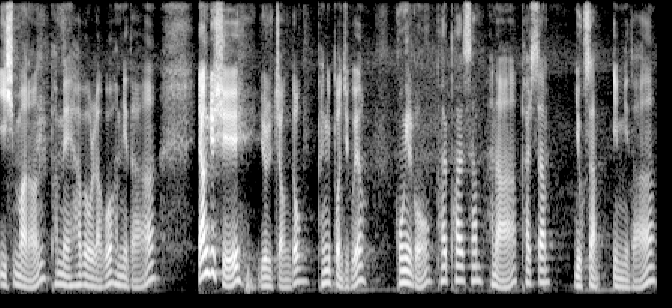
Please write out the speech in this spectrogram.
20만 원 판매해 보려고 합니다. 양주시 율정동 106번지고요. 010-883-1-8363입니다.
